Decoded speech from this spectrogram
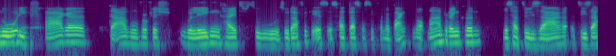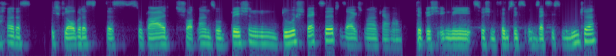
Nur die Frage, da wo wirklich Überlegenheit zu Südafrika ist, ist halt das, was sie von der Bank nochmal bringen können. Das hat so die, Sa die Sache, dass ich glaube, dass, dass sobald Schottland so ein bisschen durchwechselt, sage ich mal, keine typisch irgendwie zwischen 50 und 60 Minuten,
